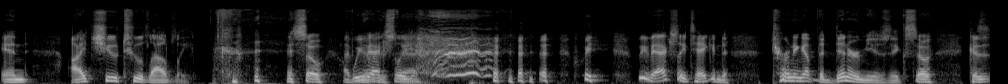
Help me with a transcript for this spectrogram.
And I chew too loudly. so we've actually. we we've actually taken to turning up the dinner music. So because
